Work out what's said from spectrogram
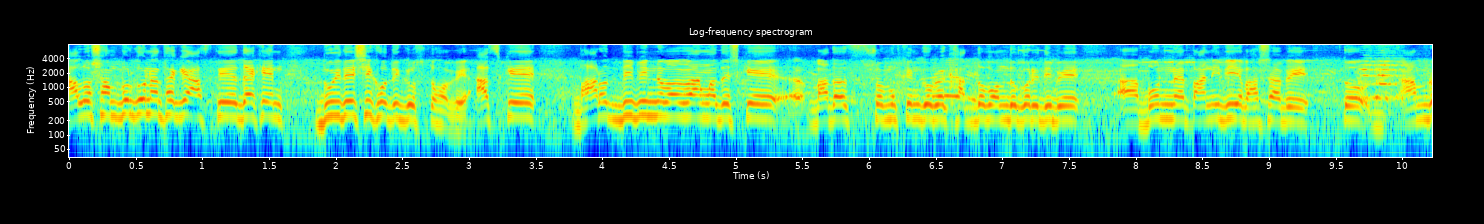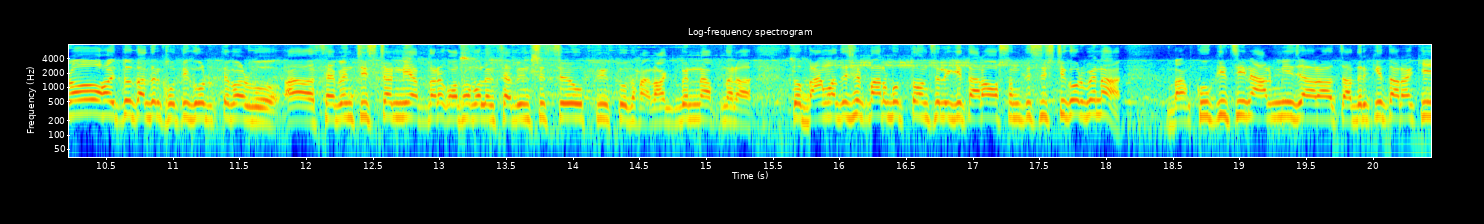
ভালো সম্পর্ক না থাকে, আজকে দেখেন দুই দেশই ক্ষতিগ্রস্ত হবে। আজকে ভারত বিভিন্নভাবে বাংলাদেশকে বাধার সম্মুখীন করবে, খাদ্য বন্ধ করে দিবে বন্যায় পানি দিয়ে ভাসাবে। তো আমরাও হয়তো তাদের ক্ষতি করতে পারব। সেভেন সিস্টার নিয়ে আপনারা কথা বলেন সেভেন সিস্টারে অতিরিক্ত রাখবেন না আপনারা। তো বাংলাদেশের পার্বত্য অঞ্চলে কি তারা অশান্তি সৃষ্টি করবে না? বা কুকি চীন আর্মি যারা, তাদেরকে তারা কি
